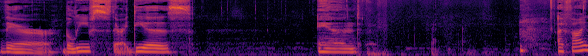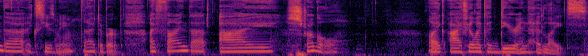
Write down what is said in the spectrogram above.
their beliefs, their ideas, and I find that, excuse me, I had to burp. I find that I struggle. Like, I feel like a deer in headlights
